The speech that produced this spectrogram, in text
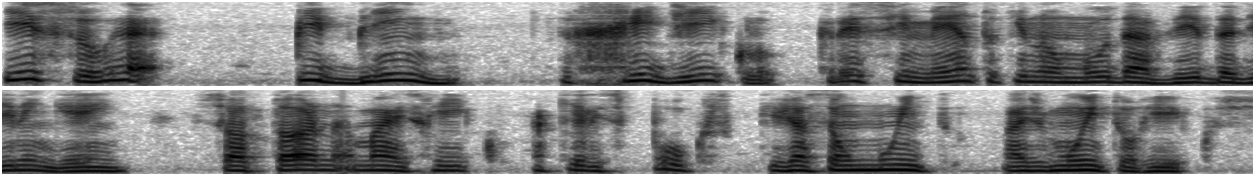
Isso é PIBinho, ridículo, crescimento que não muda a vida de ninguém, só torna mais rico aqueles poucos que já são muito, mas muito ricos.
